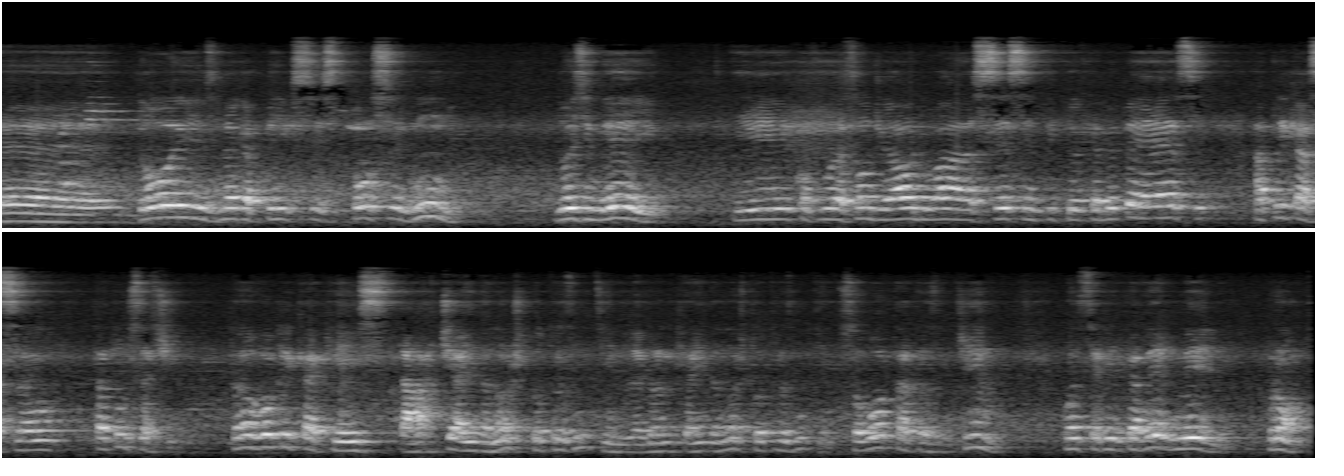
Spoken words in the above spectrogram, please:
É, 2 megapixels por segundo, 2,5 e configuração de áudio AAC 128 kbps, aplicação está tudo certinho. Então eu vou clicar aqui em Start, ainda não estou transmitindo, lembrando que ainda não estou transmitindo. Só vou estar transmitindo quando você clicar vermelho, pronto.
